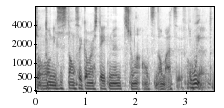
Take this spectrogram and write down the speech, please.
Ton, ton existence est comme un statement justement antinormatif. En oui, fait.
